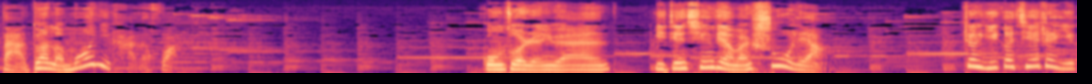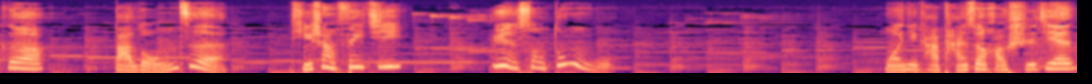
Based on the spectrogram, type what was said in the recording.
打断了莫妮卡的话。工作人员已经清点完数量，正一个接着一个把笼子提上飞机，运送动物。莫妮卡盘算好时间，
